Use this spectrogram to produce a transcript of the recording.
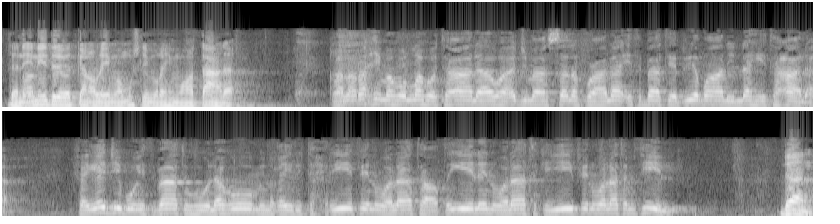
Dan ini diriwayatkan oleh Imam Muslim rahimahullah taala. قال رحمه الله تعالى وأجمع السلف على إثبات الرضا لله تعالى فيجب إثباته له من غير تحريف ولا تعطيل ولا تكييف ولا تمثيل dan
